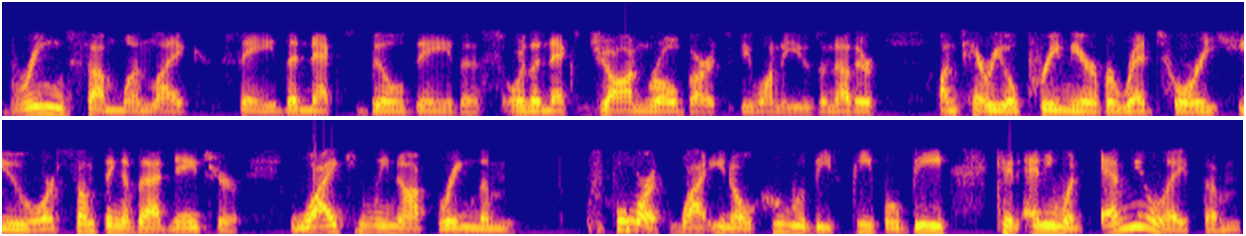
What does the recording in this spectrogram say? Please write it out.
bring someone like, say, the next Bill Davis or the next John Robarts, if you want to use another Ontario premier of a red Tory hue or something of that nature? Why can we not bring them forth? Why, you know, who will these people be? Can anyone emulate them?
